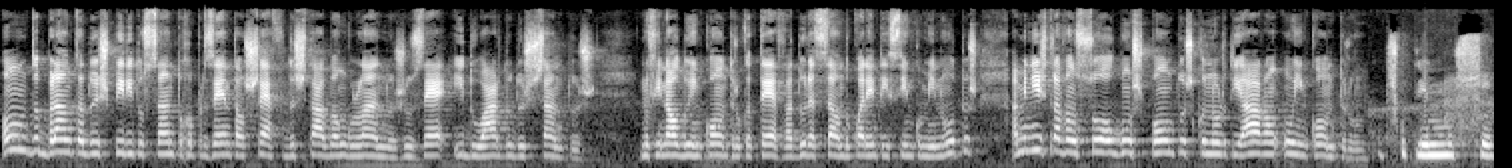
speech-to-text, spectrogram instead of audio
onde Branca do Espírito Santo representa o chefe de Estado angolano José Eduardo dos Santos. No final do encontro, que teve a duração de 45 minutos, a ministra avançou alguns pontos que nortearam o encontro. Discutimos eh,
